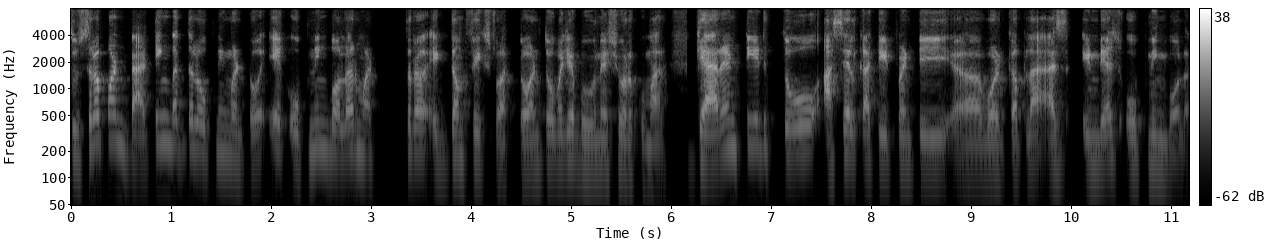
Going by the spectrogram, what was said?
दुसरं पण बॅटिंगबद्दल ओपनिंग म्हणतो. एक ओपनिंग बॉलर मात्र एकदम फिक्स्ड वाटतो आणि तो म्हणजे भुवनेश्वर कुमार. गॅरंटीड तो असेल का टी ट्वेंटी वर्ल्ड कपला ऍज इंडियाज ओपनिंग बॉलर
